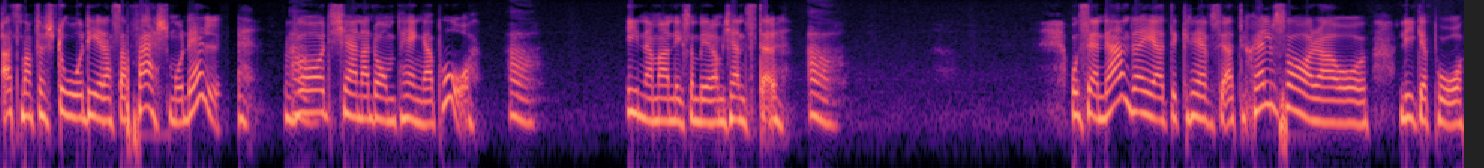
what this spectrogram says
Att man förstår deras affärsmodell. Ja. Vad tjänar de pengar på? Ja. Innan man liksom ber om tjänster. Ja. Och sen det andra är att det krävs att själv svara och ligga på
